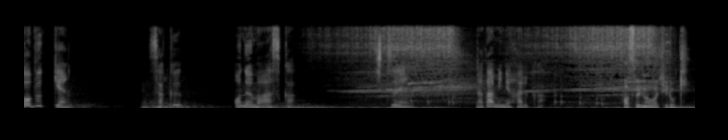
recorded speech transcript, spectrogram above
事故物件。作小沼飛鳥出演長峰遥。長谷川博己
